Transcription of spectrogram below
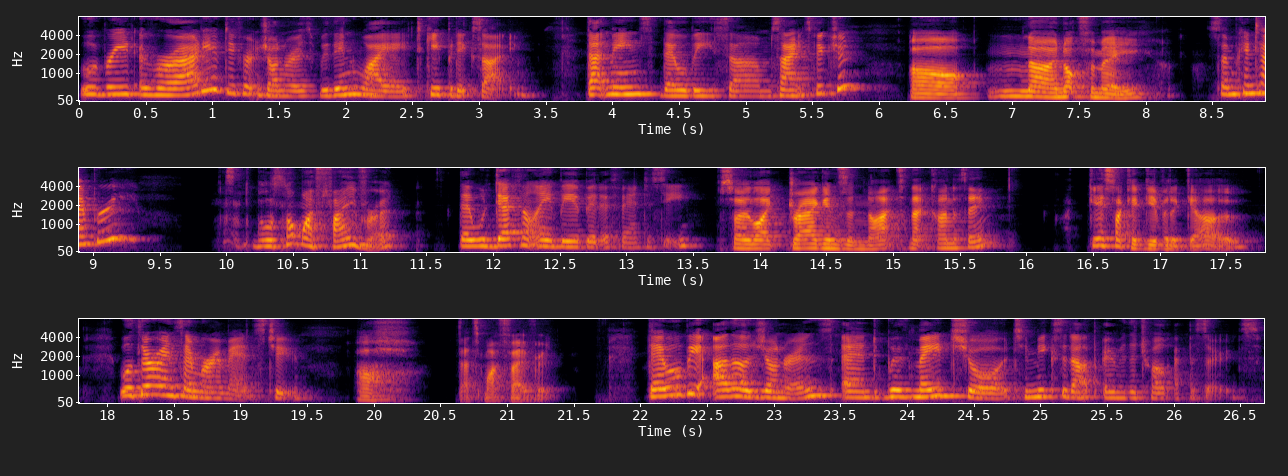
We'll read a variety of different genres within YA to keep it exciting. That means there will be some science fiction, Oh, no, not for me. some contemporary, Well, it's not my favourite. there will definitely be a bit of fantasy. So, like dragons and knights and that kind of thing? I guess I could give it a go. We'll throw in some romance too. Oh, that's my favourite. There will be other genres, and we've made sure to mix it up over the 12 episodes.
